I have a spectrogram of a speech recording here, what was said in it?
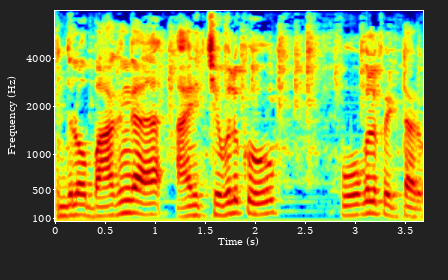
ఇందులో భాగంగా ఆయన చెవులకు పోగులు పెట్టారు.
